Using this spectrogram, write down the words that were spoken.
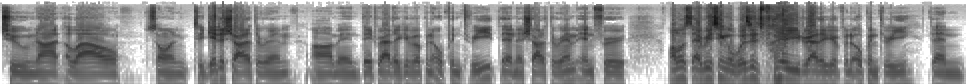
to not allow someone to get a shot at the rim. Um, and they'd rather give up an open three than a shot at the rim. And for almost every single Wizards player, you'd rather give up an open three than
